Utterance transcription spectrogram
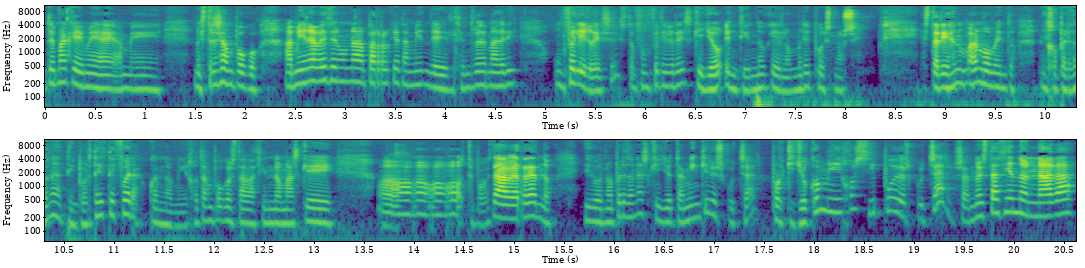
tema que me, me- estresa un poco. A mí una vez en una parroquia también del centro de Madrid, un feligrés, ¿eh? esto fue un feligrés que yo entiendo que el hombre, pues no sé, estaría en un mal momento. Me dijo, perdona, ¿te importa irte fuera? Cuando mi hijo tampoco estaba haciendo más que... "Oh, oh, oh", tampoco estaba berreando. Digo, no, perdona, es que yo también quiero escuchar, porque yo con mi hijo sí puedo escuchar. O sea, no está haciendo nada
